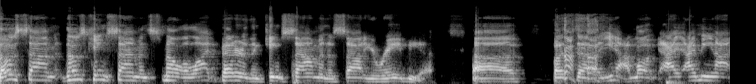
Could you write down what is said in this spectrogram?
those salmon, those King salmon smell a lot better than King salmon of Saudi Arabia. Uh, but uh, yeah, look, I, I mean, I,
